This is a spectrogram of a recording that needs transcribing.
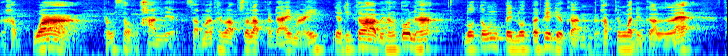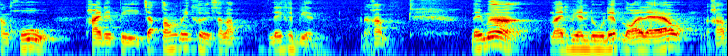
นะครับว่า ทั้งสองคันเนี่ยสามารถสลับสลับกันได้ไหม อย่างที่กล่าวไปข้างต้นฮะรถต้องเป็นรถประเภทเดียวกันนะครับจังหวัดเดียวกันและทั้งคู่ภายในปีจะต้องไม่เคยสลับเลขทะเบียนนะครับ ในเมื่อนายทะเบียนดูเรียบร้อยแล้วนะครับ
